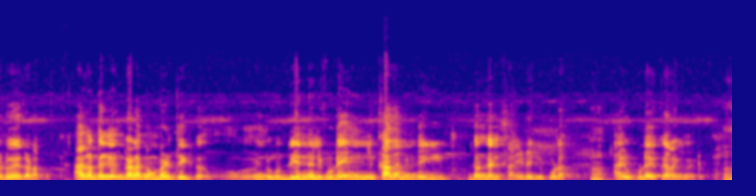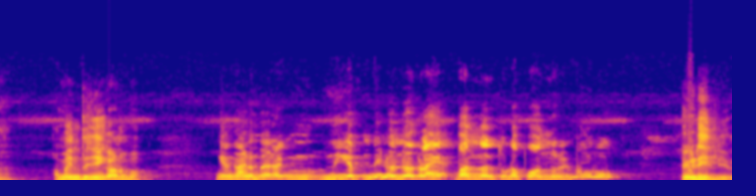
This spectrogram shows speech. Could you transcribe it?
ഇടുവേ കിടക്കും. അകത്ത് കിടക്കുമ്പോഴത്തേക്ക് ജനലിൽ കൂടെയും കഥവിന്റെ ഈ ഇതുണ്ടൽ സൈഡിൽ കൂടെ അതിൽ കൂടെയൊക്കെ ഇറങ്ങി വരും. അമ്മ എന്ത് ചെയ്യും കാണുമ്പോ ഞാൻ കാണുമ്പോൾ നീ എന്തിനൊന്നും മക്കളെ? വന്നതൂടെ പോകാന്ന് പറയും അങ്ങ് പോകും പേടിയില്ലയോ?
